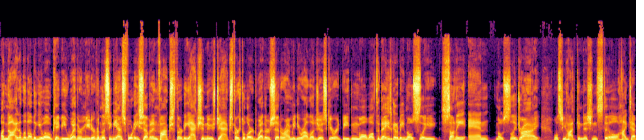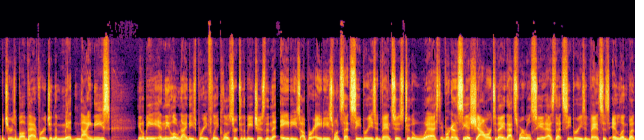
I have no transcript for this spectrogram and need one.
A 9 on the WOKV weather meter from the CBS 47 and Fox 30 Action News Jax. First Alert Weather Center. I'm meteorologist Garrett Bedenbaugh. Well, today's going to be mostly sunny and mostly dry. We'll see hot conditions still, high temperatures above average in the mid 90s. It'll be in the low 90s briefly, closer to the beaches, then the 80s, upper 80s once that sea breeze advances to the west. If we're going to see a shower today, that's where we'll see it as that sea breeze advances inland. But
